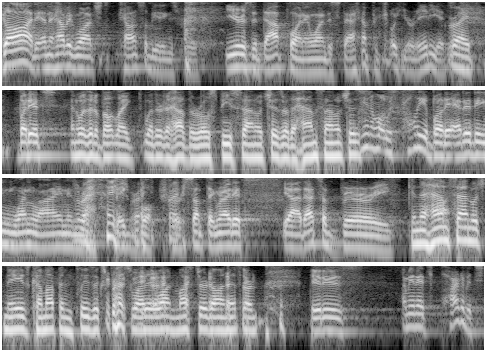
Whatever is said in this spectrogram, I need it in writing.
God. And having watched council meetings for years at that point, I wanted to stand up and go, you're idiots. Right. But it's, And was it about like whether to have the roast beef sandwiches or the ham sandwiches? you know, it was probably about editing one line in Right, the big right, book or something, right? It's, yeah, that's a very, Can the ham sandwich nays come up and please express why they want mustard on it? Or It is. I mean, it's part of its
